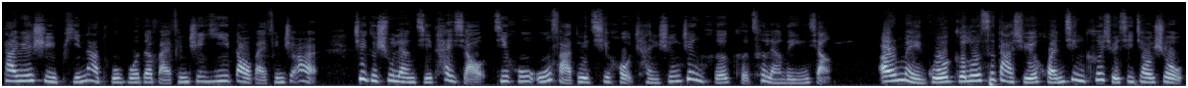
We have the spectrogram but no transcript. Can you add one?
大约是皮纳图博的百分之一到百分之二，这个数量级太小，几乎无法对气候产生任何可测量的影响。而美国格罗斯大学环境科学系教授。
